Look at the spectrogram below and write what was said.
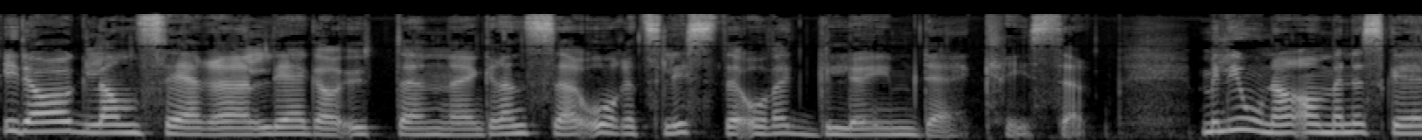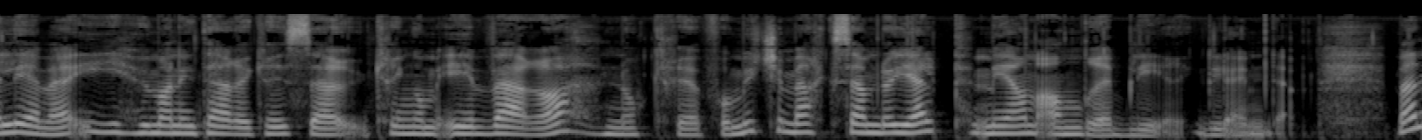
I dag lanserer Leger uten grenser årets liste over glemte kriser. Millioner av mennesker lever i humanitære kriser kring om i verden. Noen får mye oppmerksomhet og hjelp, mens andre blir glemte. Men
